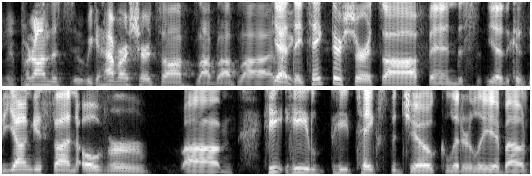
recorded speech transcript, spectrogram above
we Put on the. We can have our shirts off. Blah blah blah. yeah, like- they take their shirts off, and this, yeah, because the youngest son over. Um, he he he takes the joke literally about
